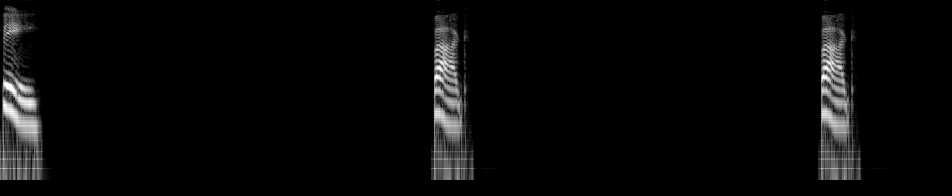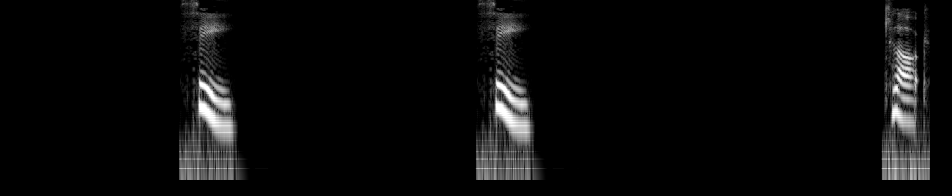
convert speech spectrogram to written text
B. Bag. Bag. C. C. Clock.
